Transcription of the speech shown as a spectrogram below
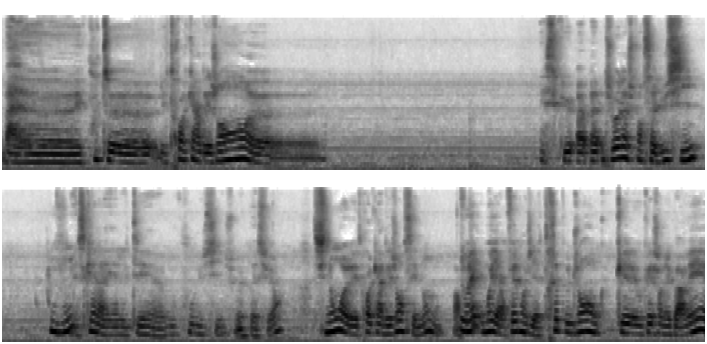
Bah euh, écoute, euh, les trois quarts des gens. euh, Est-ce que. ah, ah, tu vois, là je pense à Lucie. Mhm. Est-ce qu'elle a allaité beaucoup, Lucie? Je suis même pas sûre. Sinon, les trois quarts des gens, c'est non. En fait, Ouais. Moi, il y a, en fait, moi, il y a très peu de gens auxquels, auxquels j'en ai parlé.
